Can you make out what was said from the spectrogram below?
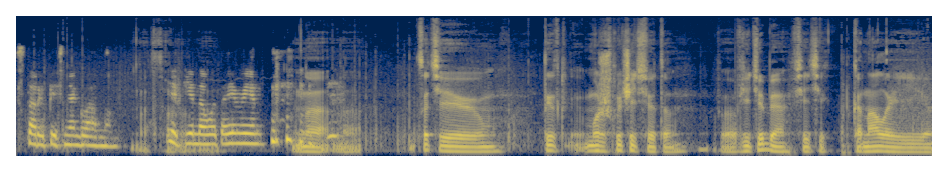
старой песней о главном. If you know what I mean. Да, да. Кстати, ты можешь включить все это в YouTube, все эти каналы, и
